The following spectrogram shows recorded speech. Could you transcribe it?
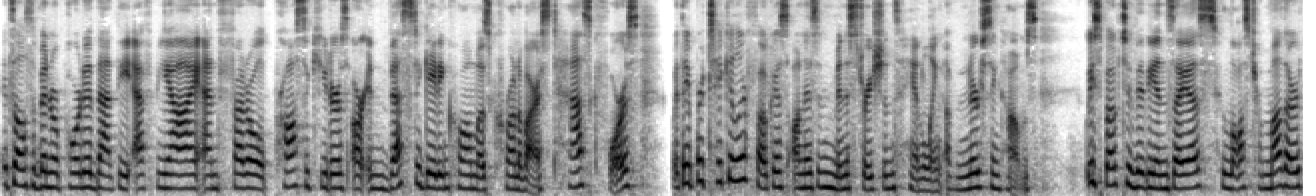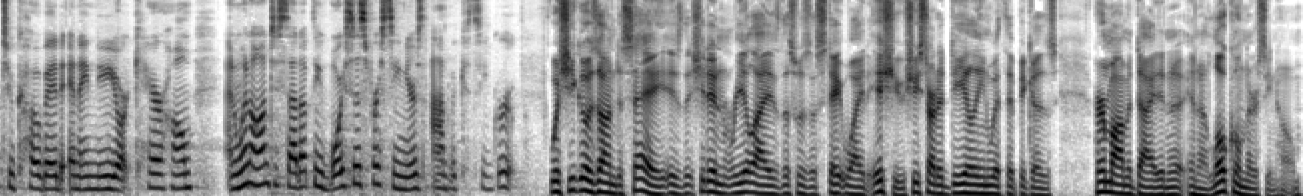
It's also been reported that the FBI and federal prosecutors are investigating Cuomo's coronavirus task force with a particular focus on his administration's handling of nursing homes. We spoke to Vivian Zayas, who lost her mother to COVID in a New York care home and went on to set up the Voices for Seniors advocacy group. What she goes on to say is that she didn't realize this was a statewide issue. She started dealing with it because her mom had died in a, in a local nursing home.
